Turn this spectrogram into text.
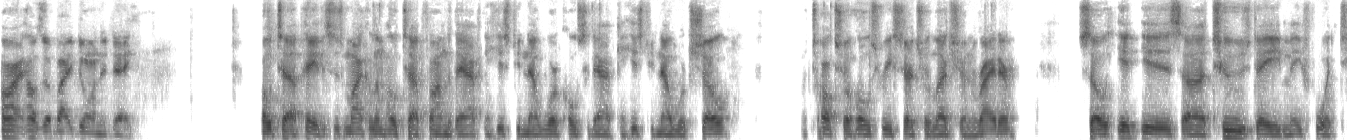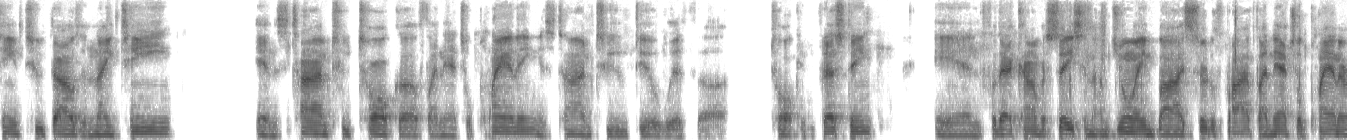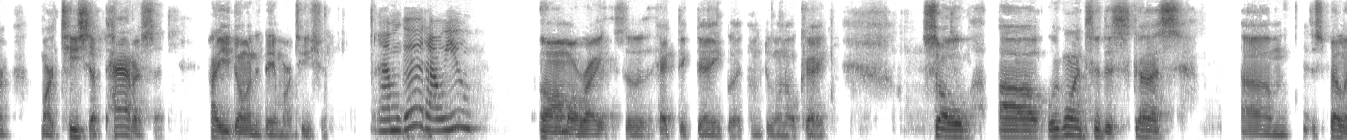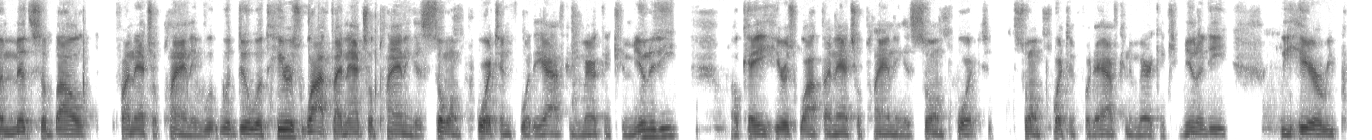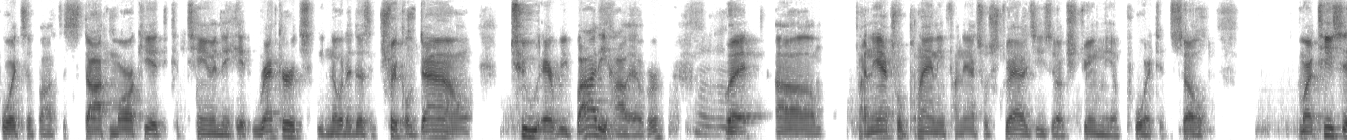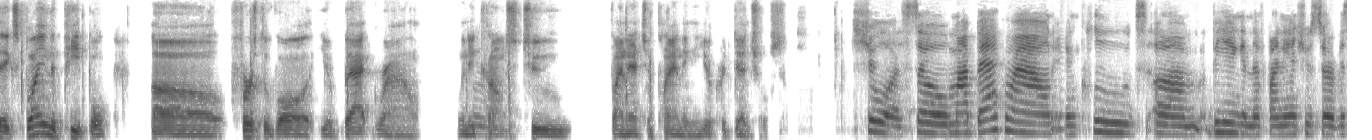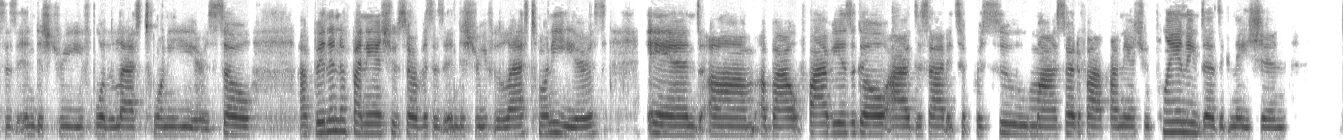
All right, how's everybody doing today? Hotep, hey, this is Michael Imhotep, founder of the African History Network, host of the African History Network show, a talk show host, researcher, lecturer, and writer. So it is uh, Tuesday, May 14th, 2019, and it's time to talk uh, financial planning. It's time to deal with uh, talk investing. And for that conversation, I'm joined by certified financial planner Martisha Patterson. How you doing today, Martisha? I'm good. How are you? Oh, I'm all right. It's a hectic day, but I'm doing okay. So uh, we're going to discuss um, dispelling myths about financial planning. We'll, we'll deal with here's why financial planning is so important for the African American community. Okay, here's why financial planning is so important so important for the African American community. We hear reports about the stock market continuing to hit records. We know that doesn't trickle down to everybody, however, mm-hmm. but um, financial planning, financial strategies are extremely important. So, Martisha, explain to people uh, first of all, your background when it mm-hmm. comes to financial planning and your credentials. Sure. So my background includes um, being in the financial services industry for the last 20 years. So I've been in the financial services industry for the last 20 years. And um, about five years ago, I decided to pursue my certified financial planning designation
